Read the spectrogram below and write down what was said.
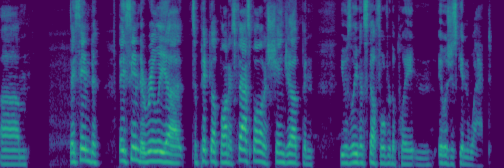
Um, they seemed to they seemed to really uh to pick up on his fastball and his changeup, and he was leaving stuff over the plate, and it was just getting whacked.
